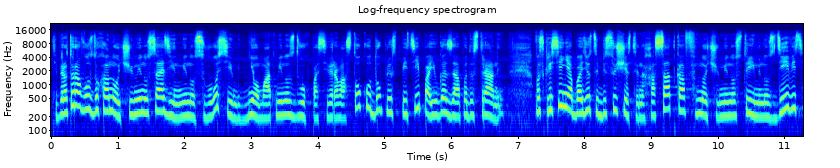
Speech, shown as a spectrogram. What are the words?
Температура воздуха ночью минус 1, минус 8, днем от минус 2 по северо-востоку до плюс 5 по юго-западу страны. В воскресенье обойдется без существенных осадков. Ночью минус 3, минус 9,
